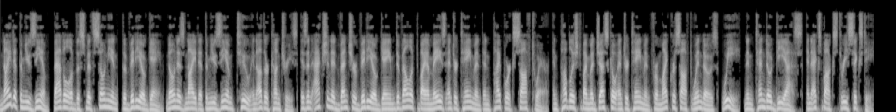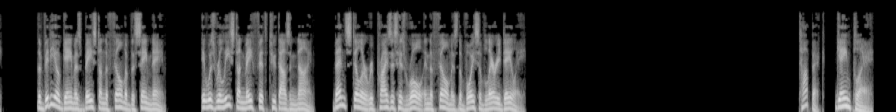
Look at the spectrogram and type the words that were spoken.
Night at the Museum – Battle of the Smithsonian – The video game known as Night at the Museum 2 in other countries is an action-adventure video game developed by Amaze Entertainment and Pipeworks Software, and published by Majesco Entertainment for Microsoft Windows, Wii, Nintendo DS, and Xbox 360. The video game is based on the film of the same name. It was released on May 5, 2009. Ben Stiller reprises his role in the film as the voice of Larry Daly. Gameplay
